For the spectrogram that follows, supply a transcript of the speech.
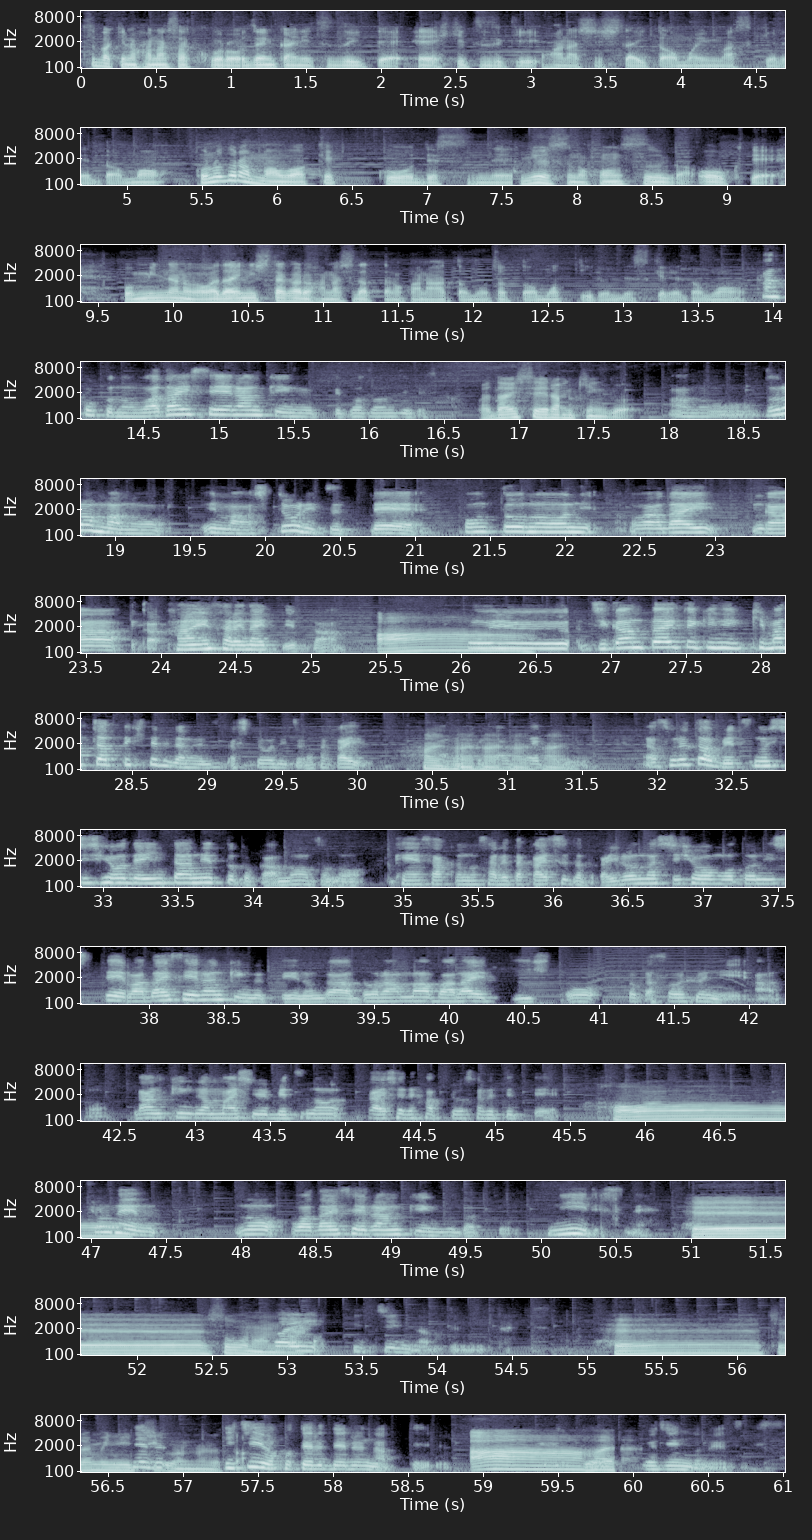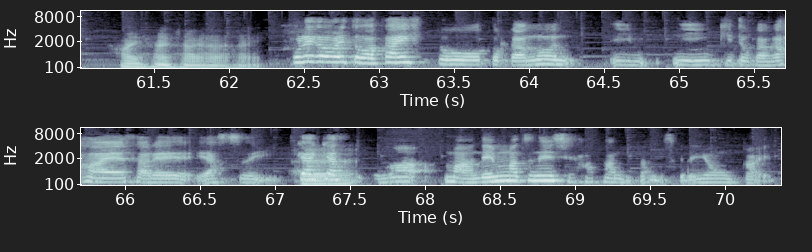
椿の花咲く頃、前回に続いて、えー引き続きお話ししたいと思いますけれども、このドラマは結構ですね、ニュースの本数が多くて、こうみんなのが話題にしたがる話だったのかなともちょっと思っているんですけれども、韓国の話題性ランキングってご存知ですか？話題性ランキング。あのドラマの今視聴率って本当のに話題が反映されないっていうかあー。そういう時間帯的に決まっちゃってきてるじゃないですか視聴率が高いはいはいはいはいはいそれとは別の指標でインターネットとかのその検索のされた回数だとかいろんな指標を元にして話題性ランキングっていうのがドラマ、バラエティ、人とかそういうふうにあのランキングが毎週別の会社で発表されてて。去年の話題性ランキングだと2位ですね。へー、そうなんだ。へ第1位になってるみたいです。ー。ちなみに1位は何だった？1位はホテルデルナっていうあー、はい個人のやつです。はいはいはいはいはい。これが割と若い人とかのい人気とかが反映されやすい。キャーキャットは、まあ、年末年始挟んでたんですけど、4回。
